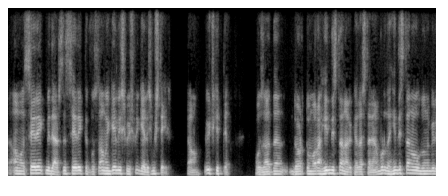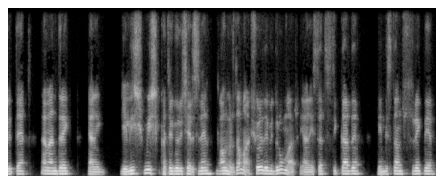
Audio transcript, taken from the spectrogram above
Ama seyrek mi dersin? Seyrek nüfuslu ama gelişmiş mi? Gelişmiş değil. Tamam. 3 gitti. O zaten 4 numara Hindistan arkadaşlar. Yani burada Hindistan olduğunu birlikte hemen direkt yani gelişmiş kategori içerisine almıyoruz ama şöyle de bir durum var. Yani istatistiklerde Hindistan sürekli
